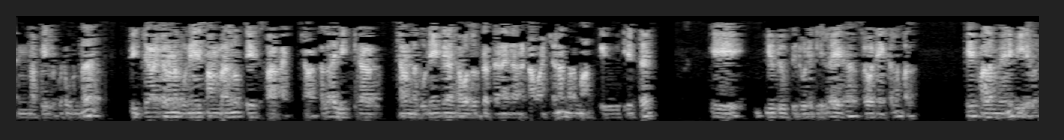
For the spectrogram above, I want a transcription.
එන්න අපි ඒකට උන්න විද්‍යාචරණ ගුණේ සම්බන්ධව ඒක සාකච්ඡා කළා විද්‍යාචරණ ගුණේ ගැන තවදුරටත් දැනගන්න අවශ්‍ය නම් අර මා කියු විදිහට ඒ YouTube වීඩියෝට ගිහලා ඒක ශ්‍රවණය කරලා බලන්න. ඒ පළමුවෙනි පියවර.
